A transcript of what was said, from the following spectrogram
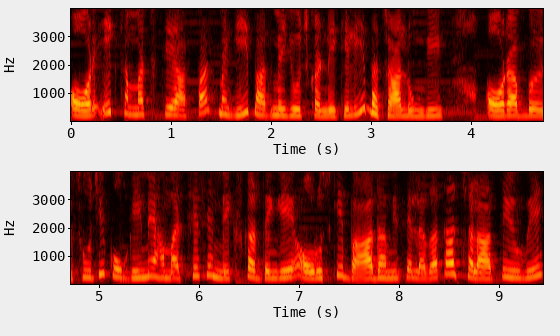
और एक चम्मच के आसपास मैं घी बाद में यूज़ करने के लिए बचा लूँगी। और अब सूजी को घी में हम अच्छे से मिक्स कर देंगे और उसके बाद हम इसे लगातार चलाते हुए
